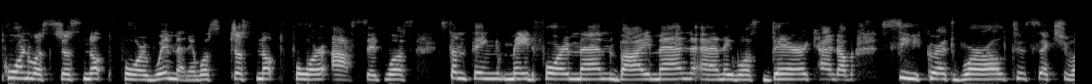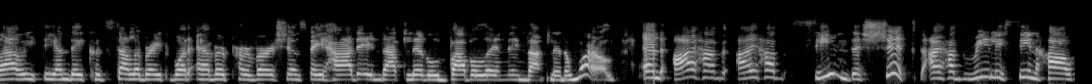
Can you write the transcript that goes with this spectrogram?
porn was just not for women. It was just not for us. It was something made for men by men, and it was their kind of secret world to sexuality, and they could celebrate whatever perversions they had in that little bubble and in that little world. And I have, I have seen the shift. I have really seen how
